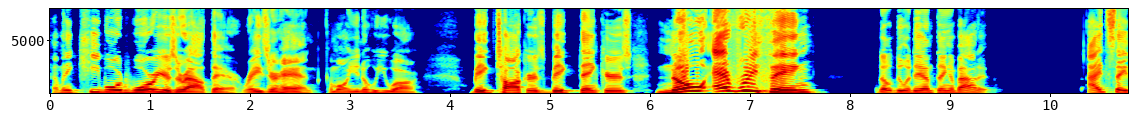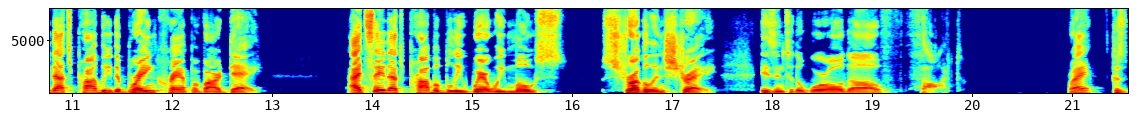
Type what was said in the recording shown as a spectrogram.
How many keyboard warriors are out there? Raise your hand. Come on, you know who you are. Big talkers, big thinkers, know everything, don't do a damn thing about it. I'd say that's probably the brain cramp of our day. I'd say that's probably where we most struggle and stray is into the world of thought, right? Because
